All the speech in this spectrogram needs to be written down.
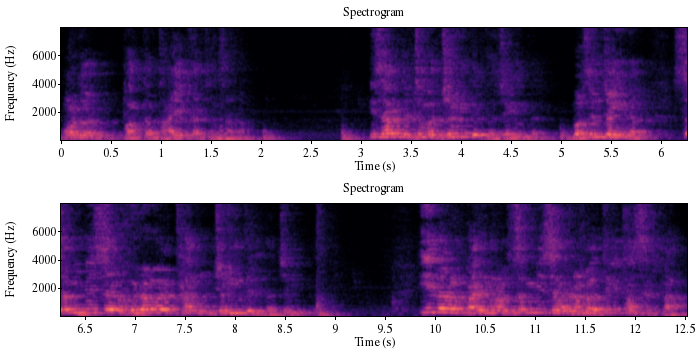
오늘 봤던 다윗 같은 사람. 이 사람들 전부 정인들이다 정인들. 무슨 정인이냐? 썸밋의 흐름을 탄 정인들이다 정인들. 이들은 과연 썸밋의 흐름을 어떻게 탔을까?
